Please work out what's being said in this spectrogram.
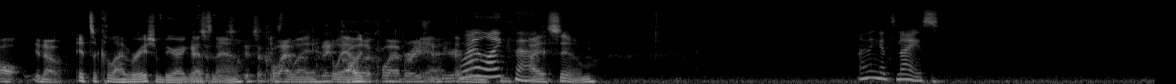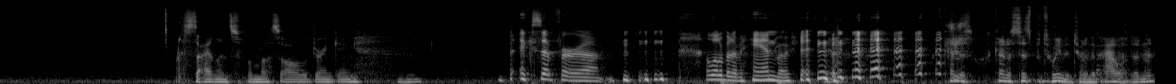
All you know, It's a collaboration beer, I guess it's a, now. It's, it's a is collab. the way, they the way call I would, it a collaboration yeah. beer. Well, I like that. I assume. I, think it's nice. Silence from us all drinking. Except for um, a little bit of hand motion. Kind of kind of sits between the two in the palate, doesn't it?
